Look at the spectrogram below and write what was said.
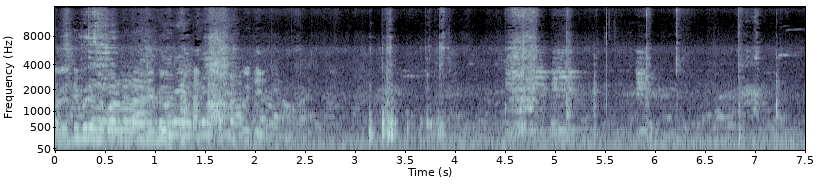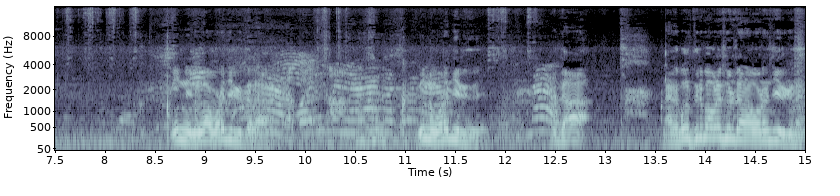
ரெண்டு பேரும் என்ன பாருங்க நான். மீன் நல்லா உடஞ்சிருக்குதுல மீன் உடஞ்சிருக்குது. இதா நான் இந்த பக்கம் திருப்பாமலே சொல்லிட்டேன் உடஞ்சிருக்குன்னு.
